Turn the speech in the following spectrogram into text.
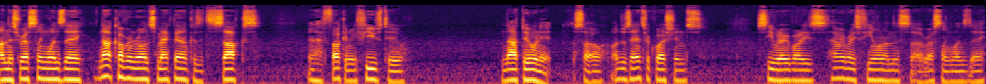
on this Wrestling Wednesday. Not covering Raw and SmackDown because it sucks, and I fucking refuse to. I'm not doing it. So I'll just answer questions, see what everybody's how everybody's feeling on this uh, Wrestling Wednesday,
